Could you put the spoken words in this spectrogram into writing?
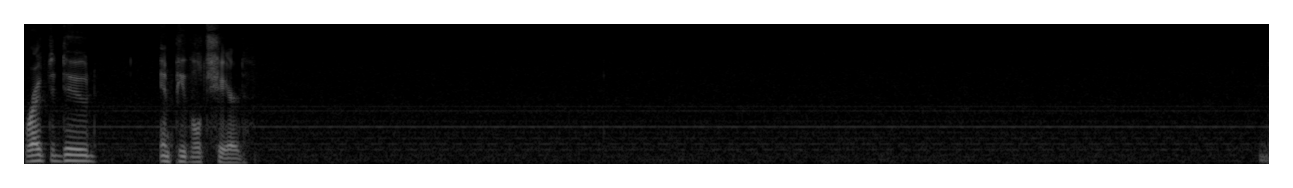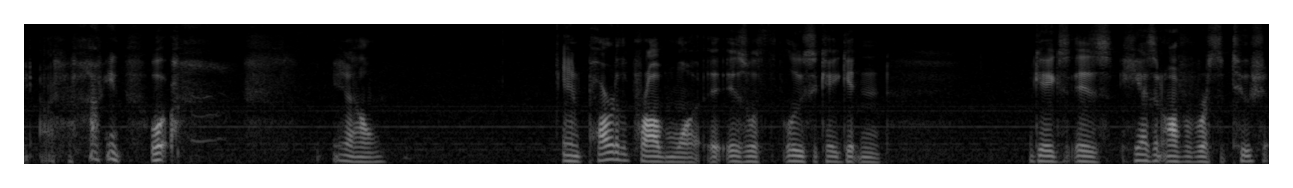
raped a dude, and people cheered. I mean, well, you know. And part of the problem is with Louis C.K. getting gigs is he hasn't offered restitution.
